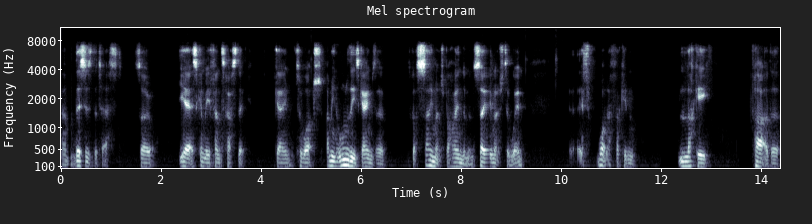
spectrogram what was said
Um, this is the test. So yeah, it's going to be a fantastic game to watch. I mean, all of these games have got so much behind them and so much to win. It's what a fucking lucky part of the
